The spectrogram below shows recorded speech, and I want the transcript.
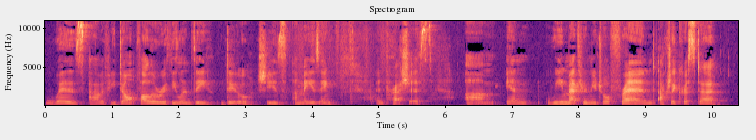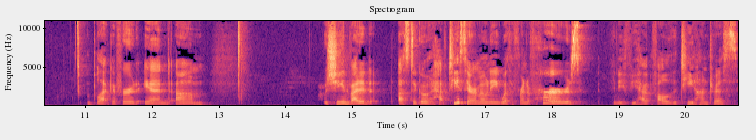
was, um, if you don't follow Ruthie Lindsey, do. She's amazing and precious. Um, and we met through a mutual friend, actually, Krista Black Gifford, and um, she invited us to go have tea ceremony with a friend of hers. And if you haven't followed the Tea Huntress,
